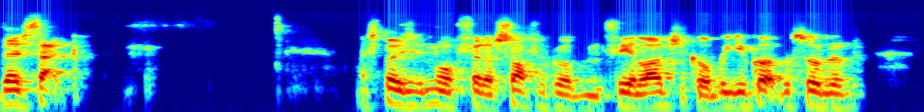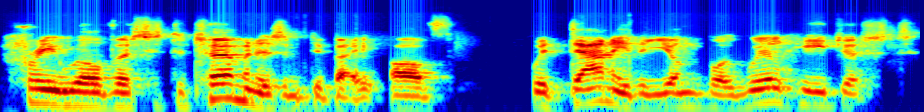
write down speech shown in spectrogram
there's that. I suppose it's more philosophical than theological, but you've got the sort of free will versus determinism debate of with Danny, the young boy, will he just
